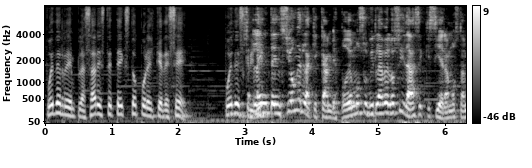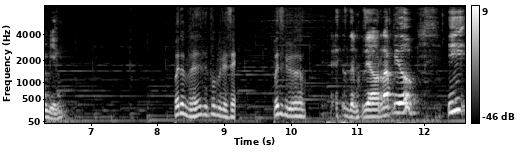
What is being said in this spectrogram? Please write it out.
Puede reemplazar este texto por el que desee. Puede sea, la escribir. intención es la que cambia. Podemos subir la velocidad si quisiéramos también. Puede reemplazar por el que desee. Puede escribir. es demasiado rápido. Y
